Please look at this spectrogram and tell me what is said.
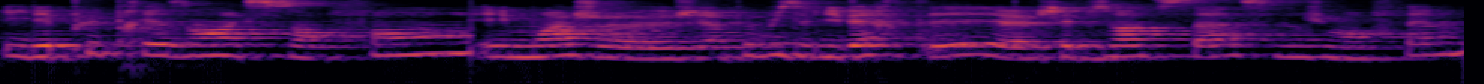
Il est plus présent avec ses enfants et moi j'ai un peu plus de liberté, euh, j'ai besoin de ça, sinon je m'enferme.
